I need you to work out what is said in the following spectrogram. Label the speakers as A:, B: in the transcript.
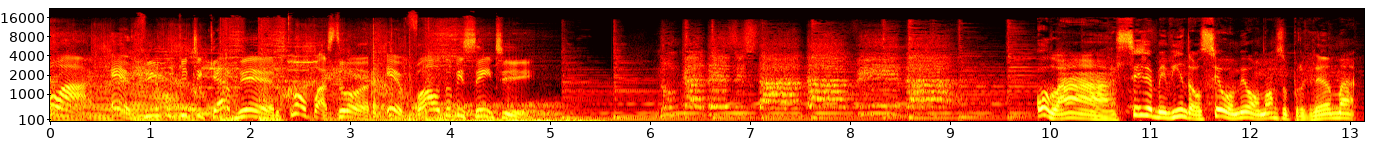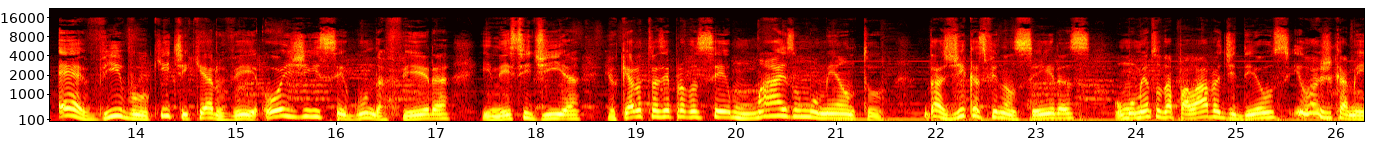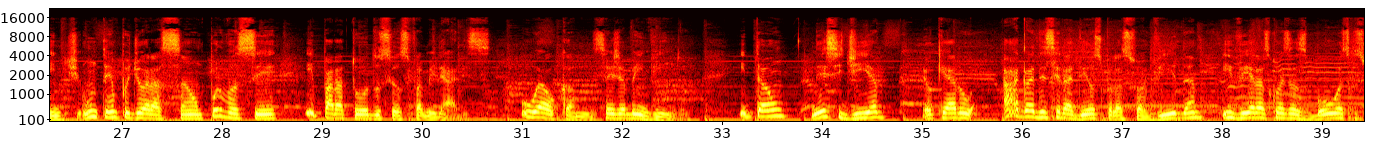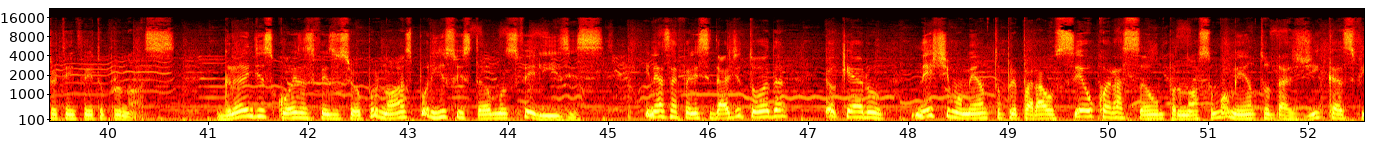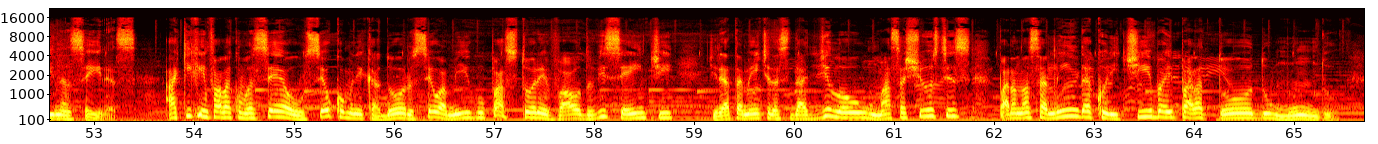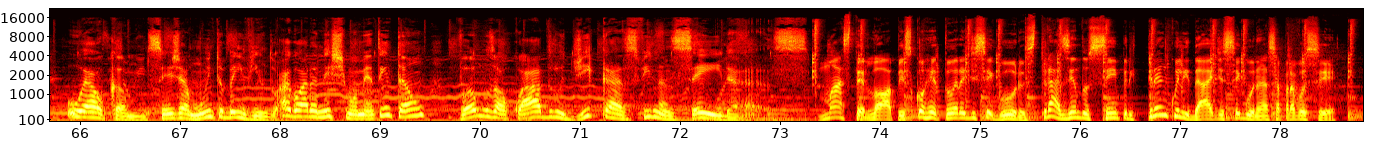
A: No ar, é vivo que te quero ver, com o pastor Evaldo Vicente.
B: Nunca desista da vida.
C: Olá, seja bem-vindo ao seu, ao meu, ao nosso programa É Vivo que te quero ver. Hoje, segunda-feira, e nesse dia eu quero trazer para você mais um momento das dicas financeiras, um momento da palavra de Deus e, logicamente, um tempo de oração por você e para todos os seus familiares. Welcome, seja bem-vindo. Então, nesse dia, eu quero agradecer a Deus pela sua vida e ver as coisas boas que o Senhor tem feito por nós. Grandes coisas fez o Senhor por nós, por isso estamos felizes. E nessa felicidade toda, eu quero neste momento preparar o seu coração para o nosso momento das dicas financeiras. Aqui quem fala com você é o seu comunicador, o seu amigo, pastor Evaldo Vicente, diretamente da cidade de Lowell, Massachusetts, para nossa linda Curitiba e para todo mundo. Welcome, seja muito bem-vindo. Agora, neste momento, então, vamos ao quadro Dicas Financeiras.
A: Master Lopes Corretora de Seguros, trazendo sempre tranquilidade e segurança para você.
